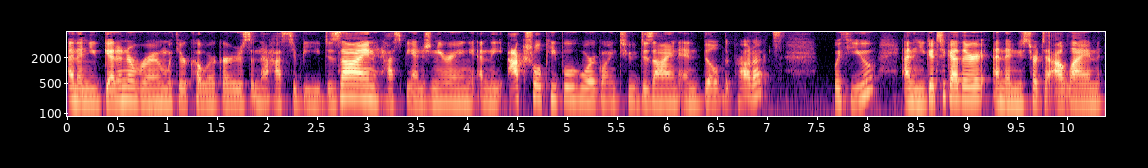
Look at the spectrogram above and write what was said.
and then you get in a room with your coworkers, and that has to be design, it has to be engineering, and the actual people who are going to design and build the product with you. And you get together, and then you start to outline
